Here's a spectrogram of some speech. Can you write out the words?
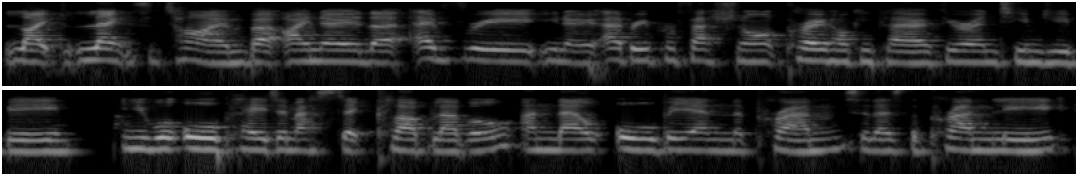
like lengths of time but i know that every you know every professional pro hockey player if you're in team gb you will all play domestic club level and they'll all be in the prem. So there's the prem league.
